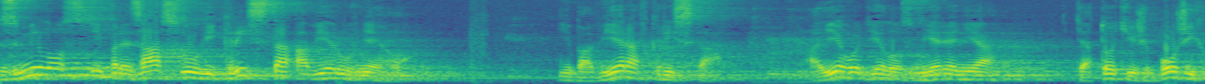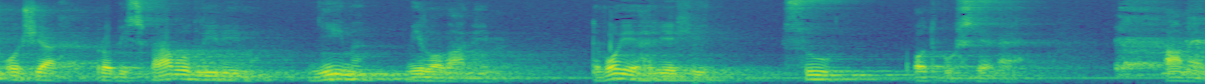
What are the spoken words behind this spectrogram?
z milosti pre zásluhy Krista a vieru v Neho. Iba viera v Krista a jeho dielo zmierenia ťa totiž v Božích očiach robí spravodlivým, ním milovaným. Tvoje hriechy sú odpustené. Amen.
